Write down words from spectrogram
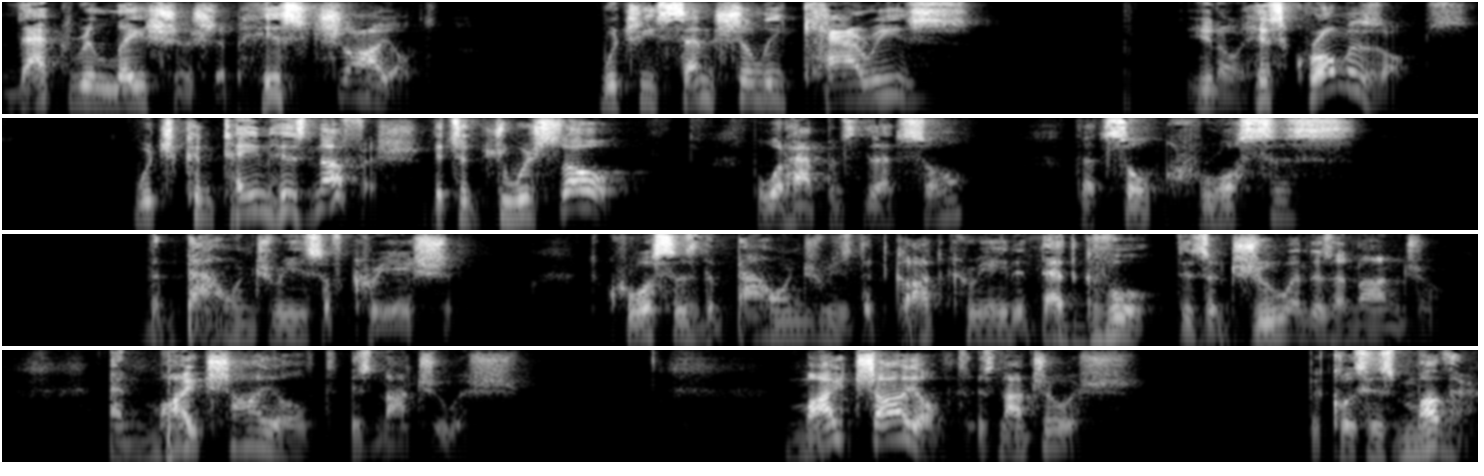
that relationship, his child, which essentially carries, you know, his chromosomes, which contain his nefesh. It's a Jewish soul. But what happens to that soul? That soul crosses the boundaries of creation. It crosses the boundaries that God created. That gvul. There's a Jew and there's a non-Jew. And my child is not Jewish. My child is not Jewish because his mother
